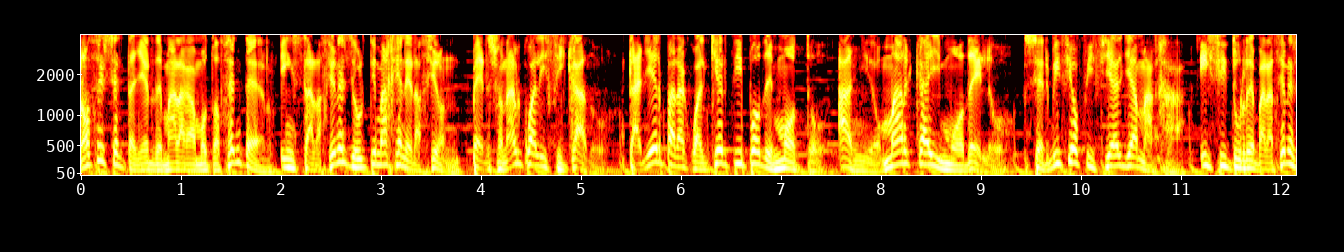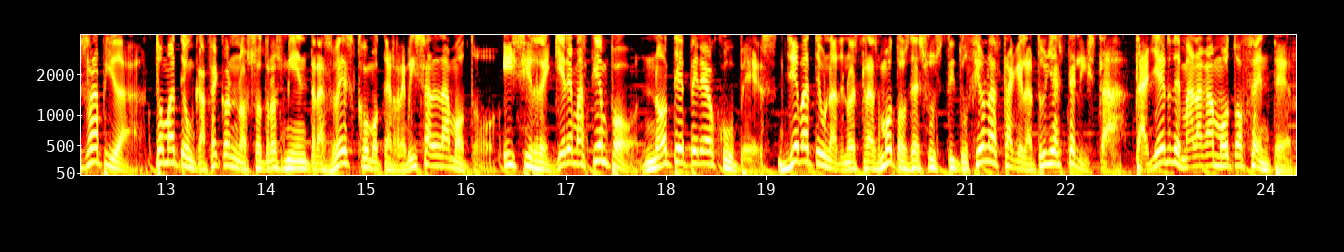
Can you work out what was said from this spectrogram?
¿Conoces el taller de Málaga Motocenter? Instalaciones de última generación, personal cualificado, taller para cualquier tipo de moto, año, marca y modelo, servicio oficial Yamaha. Y si tu reparación es rápida, tómate un café con nosotros mientras ves cómo te revisan la moto. Y si requiere más tiempo, no te preocupes. Llévate una de nuestras motos de sustitución hasta que la tuya esté lista. Taller de Málaga Motocenter,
